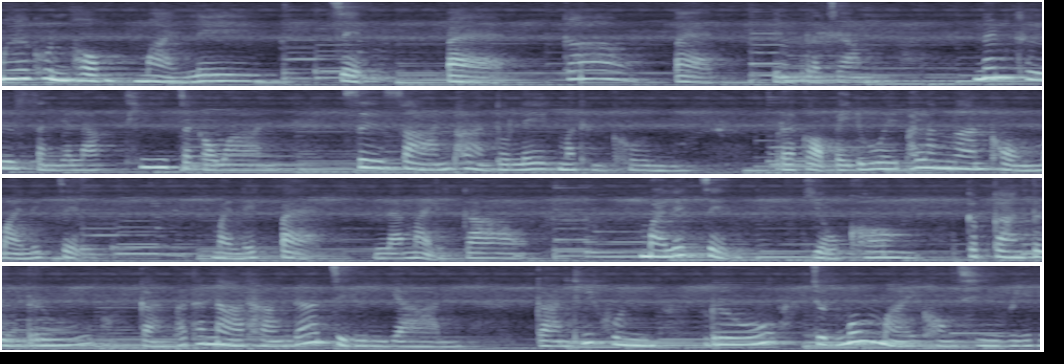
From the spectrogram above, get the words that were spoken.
เมื่อคุณพบหมายเลข 7 8 9 8 เป็นประจำ นั่นคือสัญลักษณ์ที่จักรวาล สื่อสารผ่านตัวเลขมาถึงคุณ ประกอบไปด้วยพลังงานของหมายเลข 7 หมายเลข 8 และหมายเลข 9 หมายเลข 7 เกี่ยวข้องกับการตื่นรู้ การพัฒนาทางด้านจิตวิญญาณ การที่คุณรู้จุดมุ่งหมายของชีวิต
